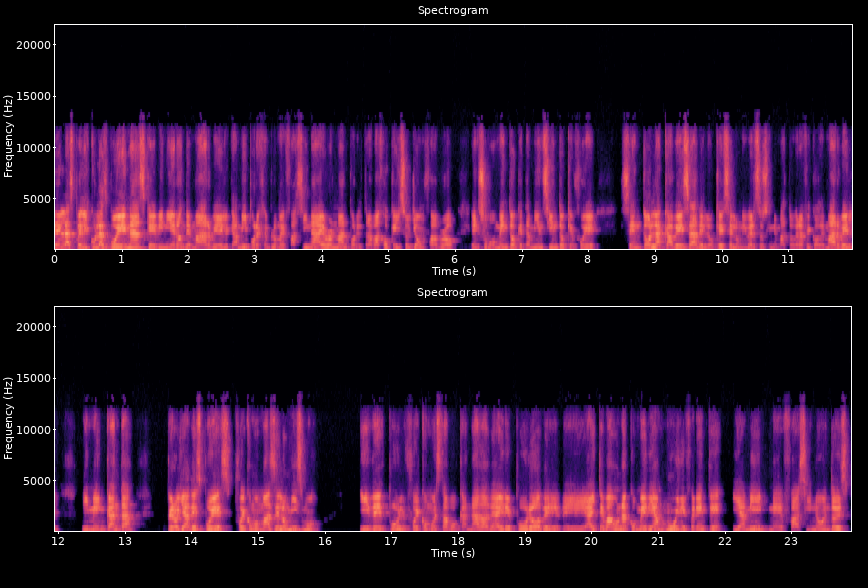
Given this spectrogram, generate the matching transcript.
de las películas buenas que vinieron de Marvel. A mí, por ejemplo, me fascina Iron Man por el trabajo que hizo John Favreau en su momento, que también siento que fue sentó la cabeza de lo que es el universo cinematográfico de Marvel y me encanta, pero ya después fue como más de lo mismo. Y Deadpool fue como esta bocanada de aire puro, de, de, ahí te va una comedia muy diferente y a mí me fascinó. Entonces,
